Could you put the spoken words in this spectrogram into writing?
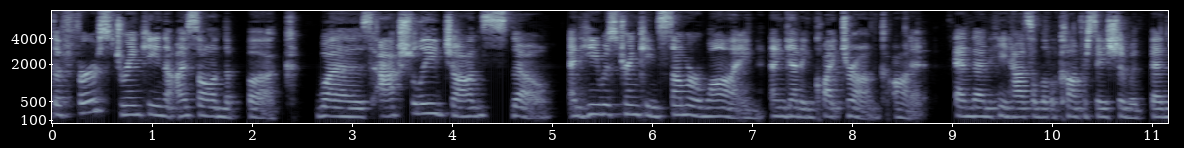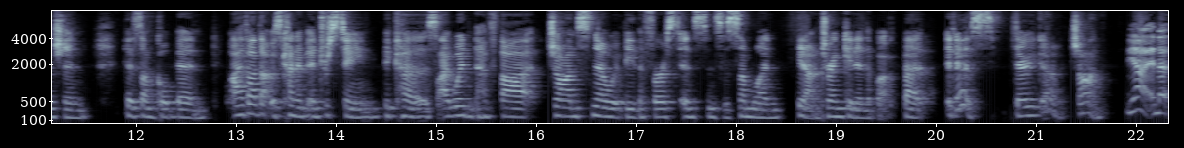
the first drinking that I saw in the book was actually Jon Snow, and he was drinking summer wine and getting quite drunk on it. And then he has a little conversation with Benjen, his uncle Ben. I thought that was kind of interesting because I wouldn't have thought Jon Snow would be the first instance of someone, you know, drinking in the book, but it is. There you go, Jon. Yeah, and uh,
